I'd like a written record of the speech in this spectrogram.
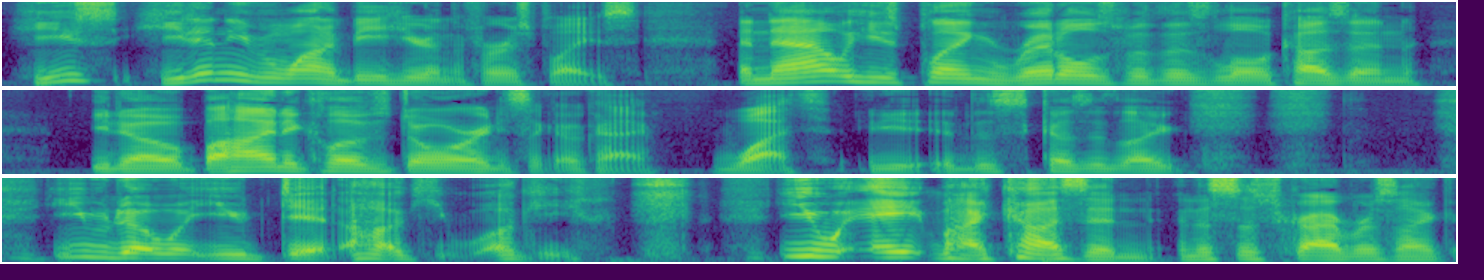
he's he didn't even want to be here in the first place. And now he's playing riddles with his little cousin you know, behind a closed door, and he's like, okay, what? He, this cousin's like, You know what you did, Huggy Wuggy. You ate my cousin. And the subscriber's like,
